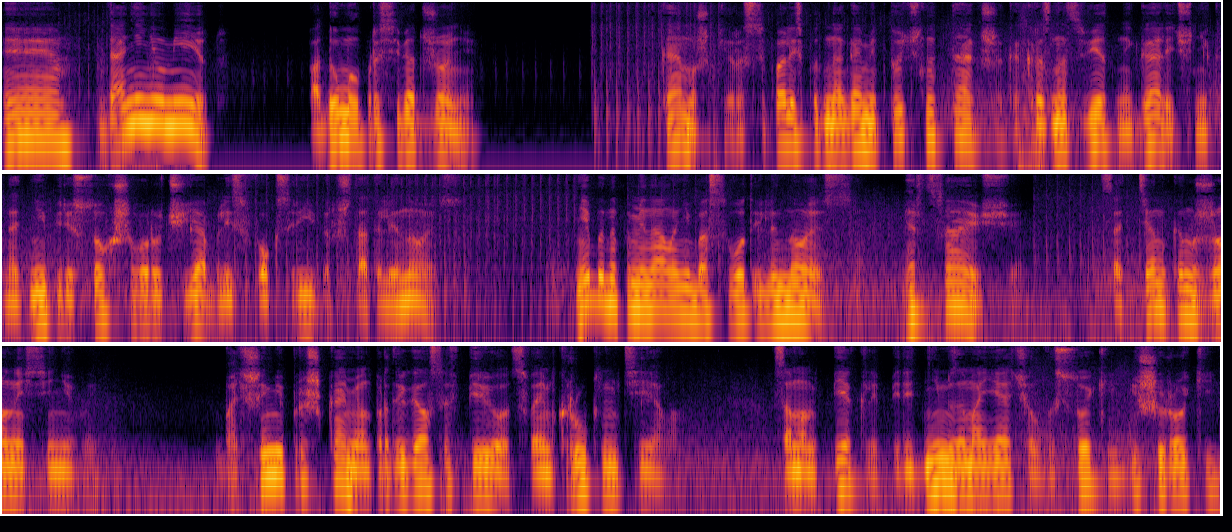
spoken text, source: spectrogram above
«Э, да они не умеют», — подумал про себя Джонни. Камушки рассыпались под ногами точно так же, как разноцветный галечник на дне пересохшего ручья близ Фокс-Ривер, штат Иллинойс. Небо напоминало небосвод Иллинойса, мерцающее, с оттенком жженой синевы. Большими прыжками он продвигался вперед своим крупным телом. В самом пекле перед ним замаячил высокий и широкий,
